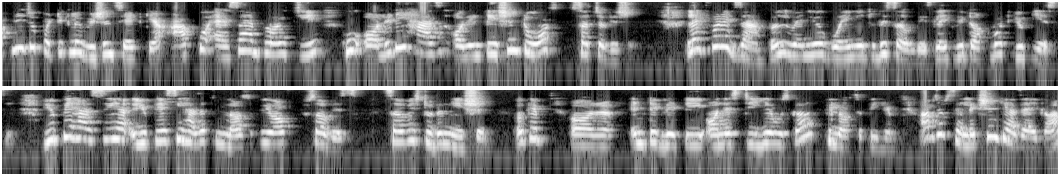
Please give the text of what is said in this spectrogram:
आपने जो पर्टिकुलर विजन सेट किया, आपको ऐसा एम्प्लॉय चाहिए who already has an orientation towards such a vision Like for example, when you're going into the service, like we talk about UPSC. UPSC, UPSC has a philosophy of service, service to the nation. Okay okay? और इंटीग्रिटी ऑनेस्टी ये उसका फिलोसफी है अब जब सिलेक्शन किया जाएगा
